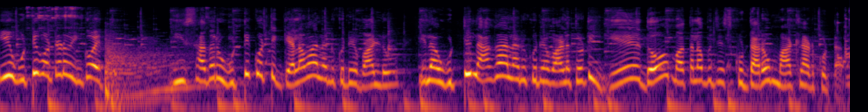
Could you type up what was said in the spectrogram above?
ఈ ఉట్టి కొట్టడం ఇంకో ఎత్తు. ఈ సదరు ఉట్టి కొట్టి గెలవాలనుకునే వాళ్ళు ఇలా ఉట్టి లాగాలనుకునే వాళ్ళతోటి ఏదో మతలబు చేసుకుంటారు మాట్లాడుకుంటారు.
